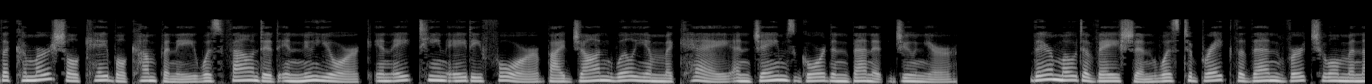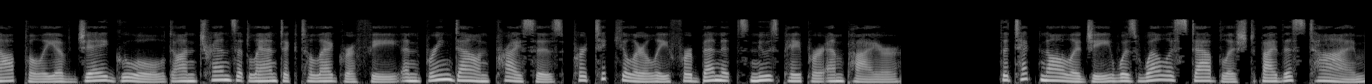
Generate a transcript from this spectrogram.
The Commercial Cable Company was founded in New York in 1884 by John William Mackay and James Gordon Bennett, Jr. Their motivation was to break the then virtual monopoly of Jay Gould on transatlantic telegraphy and bring down prices particularly for Bennett's newspaper empire. The technology was well established by this time,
